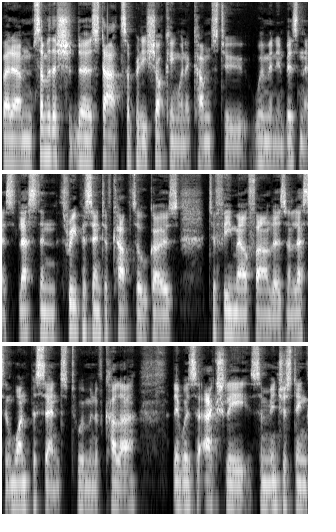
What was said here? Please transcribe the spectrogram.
But um, some of the, sh- the stats are pretty shocking when it comes to women in business. Less than 3% of capital goes to female founders and less than 1% to women of color. There was actually some interesting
